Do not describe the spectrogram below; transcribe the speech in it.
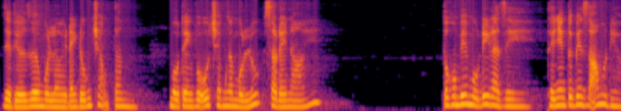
Diệp Tiểu Dương một lời đánh đúng trọng tâm. Mộ thanh vũ trầm ngâm một lúc, Sau đấy nói, Tôi không biết mục đích là gì, Thế nhưng tôi biết rõ một điều,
